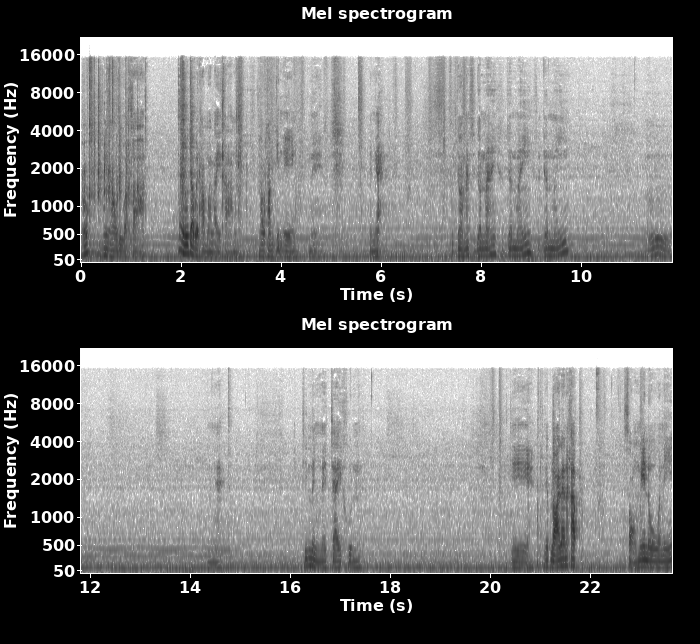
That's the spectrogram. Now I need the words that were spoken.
เอ้าไม่เอาดีกว่าขา ไม่รู้จะเอาไปทำอะไรขามัน เราทำกินเอง นี่ เป็นไง สุดยอดไหมสุดยอดไหมสุดยอดไหมสุดยอดไหมเออเป็น ไงที่หนึ่งในใจคุณโอเคเรียบร้อยแล้วนะครับสองเมนูวันนี้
